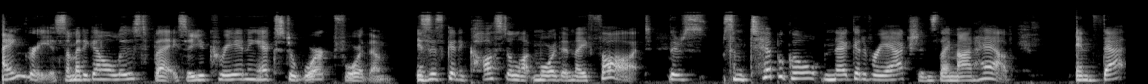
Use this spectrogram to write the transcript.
angry? Is somebody going to lose face? Are you creating extra work for them? Is this going to cost a lot more than they thought? There's some typical negative reactions they might have. And that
